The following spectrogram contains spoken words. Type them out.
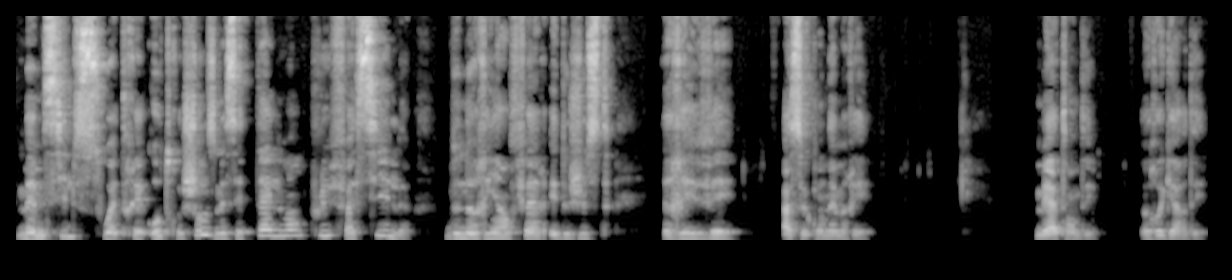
même s'ils souhaiteraient autre chose, mais c'est tellement plus facile de ne rien faire et de juste rêver à ce qu'on aimerait. Mais attendez, regardez.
